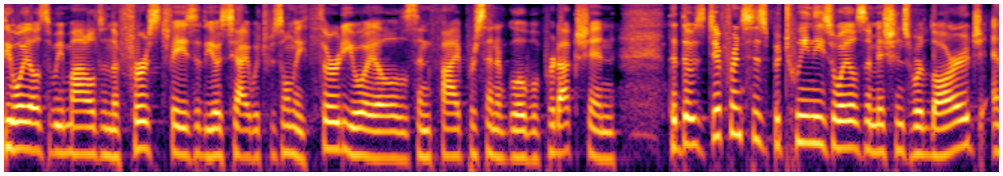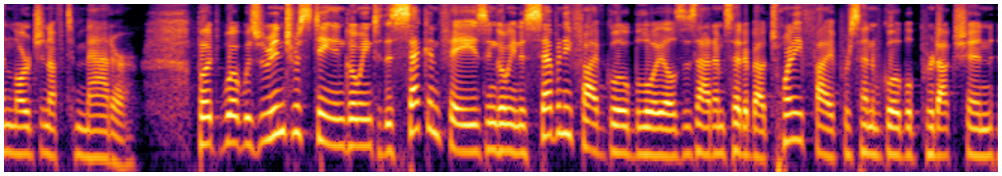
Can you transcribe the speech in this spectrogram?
the oils that we modeled in the first phase of the OCI, which was only 30 oils and 5% of global production, that those differences between these oils emissions were large and large enough to matter. But what was interesting in going to the second phase and going to 75 global oils, as Adam said, about 25% of global production,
